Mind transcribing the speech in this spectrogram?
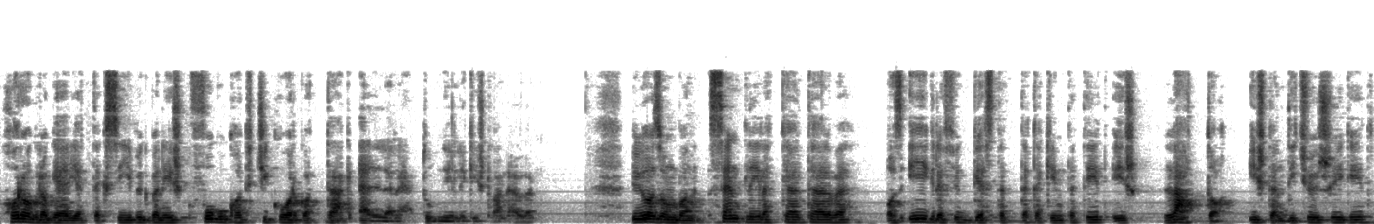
haragra gerjedtek szívükben, és fogukat csikorgatták ellene, tudnélik István ellen. Ő azonban szent lélekkel telve az égre függesztette tekintetét, és látta Isten dicsőségét,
